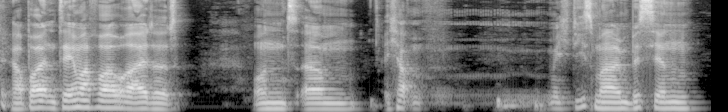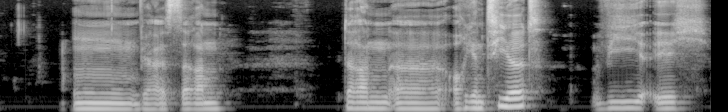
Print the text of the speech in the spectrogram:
Ich habe heute ein Thema vorbereitet. Und ähm, ich habe mich diesmal ein bisschen, mh, wie heißt daran, daran äh, orientiert, wie ich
